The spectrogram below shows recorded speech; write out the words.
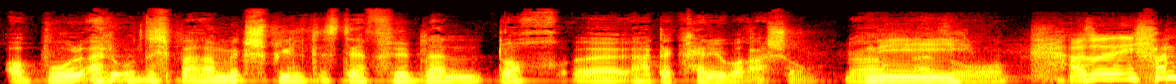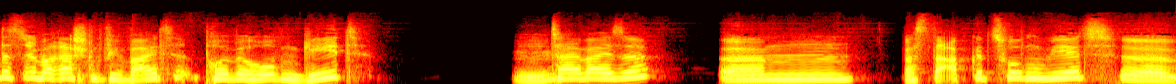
obwohl ein Unsichtbarer mitspielt, ist der Film dann doch, äh, hat er keine Überraschung. Ne? Nee. Also, also ich fand es überraschend, wie weit Paul Verhoeven geht, mhm. teilweise. Ähm, was da abgezogen wird. Äh,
